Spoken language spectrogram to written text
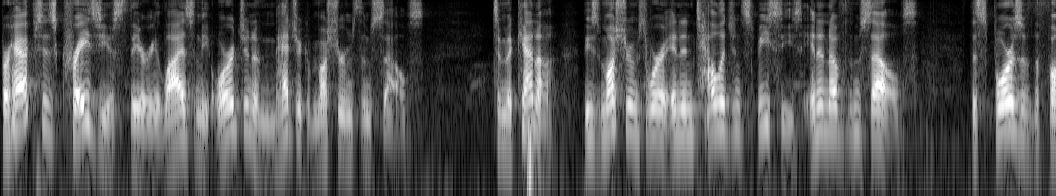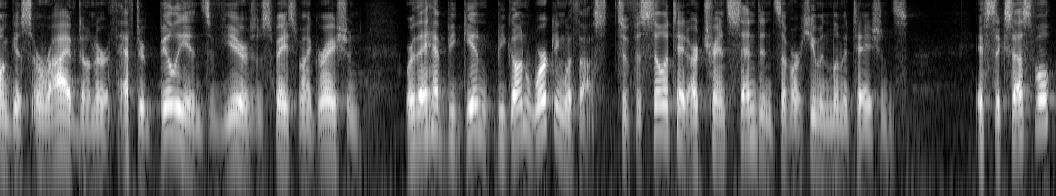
Perhaps his craziest theory lies in the origin of magic mushrooms themselves. To McKenna, these mushrooms were an intelligent species in and of themselves. The spores of the fungus arrived on Earth after billions of years of space migration, where they have begin, begun working with us to facilitate our transcendence of our human limitations. If successful,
